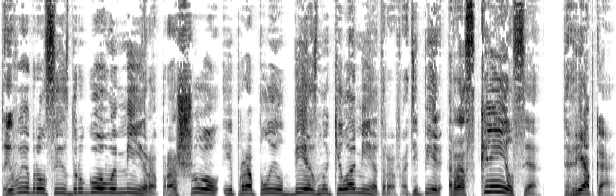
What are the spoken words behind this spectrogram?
Ты выбрался из другого мира, прошел и проплыл бездну километров, а теперь расклеился? Тряпка!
